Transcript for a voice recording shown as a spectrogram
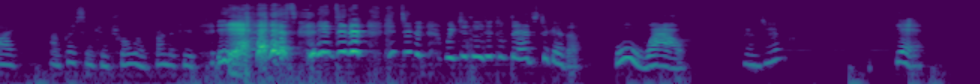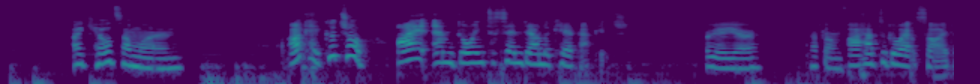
Hi. I'm pressing control in front of you. Yes! He did it! He did it! We did a little dance together. Oh, wow. Did you? Yeah. I killed someone. Okay, good job. I am going to send down a care package. Okay, yeah. Have fun. I have to go outside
